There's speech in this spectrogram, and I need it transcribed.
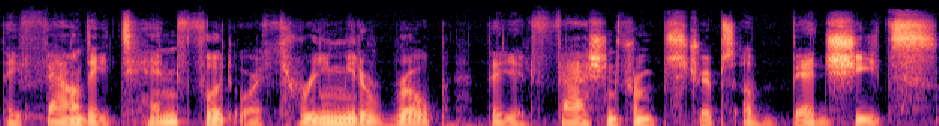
They found a 10 foot or 3 meter rope that he had fashioned from strips of bed sheets.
